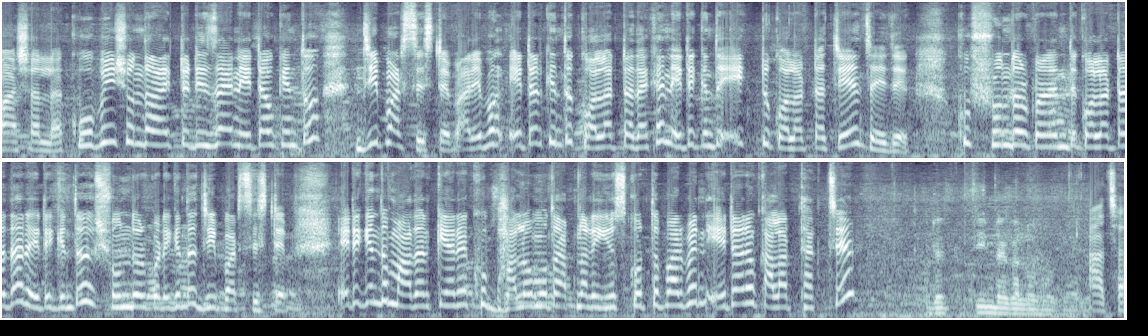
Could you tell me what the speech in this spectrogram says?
মাশাআল্লাহ, খুবই সুন্দর আরেকটা ডিজাইন, এটাও কিন্তু জিপার সিস্টেম আর এবং এটার কিন্তু কলারটা দেখেন, এটা কিন্তু একটু কলারটা চেঞ্জ এই যে খুব সুন্দর করে কিন্তু কলারটা দেয় এটা কিন্তু সুন্দর করে কিন্তু জিপার সিস্টেম এটা কিন্তু মাদার কেয়ারে খুব ভালো মতো আপনারা ইউজ করতে পারবেন, এটারও কালার থাকছে। এটা তিনটা কালার আচ্ছা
